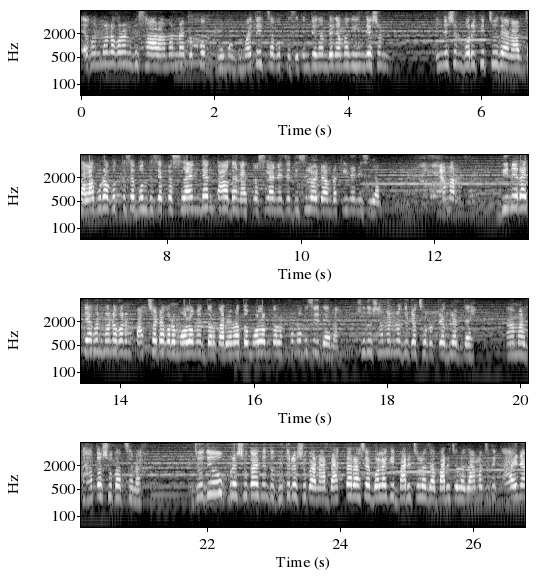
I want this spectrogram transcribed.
এখন মনে করেন কি, স্যার, আমার না একটু খুব ঘুম- ঘুমাইতে ইচ্ছা করতেছে, কিন্তু এখান থেকে আমাকে ইঞ্জেকশন ইঞ্জেকশন পরে কিছু দেন আর জ্বালাপুরা করতেছে, বলতেছে একটা স্লাইন দেন, তাও দেন, একটা স্লাইনে যে দিছিল এটা আমরা কিনে নিছিলাম। আমার দিনে রাতে এখন মনে করেন পাঁচ ছটা করে মলমের দরকার, এরা তো মলম টলম কোনো কিছুই দেয় না। শুধু সামান্য দুইটা ছোট ট্যাবলেট দেয়। আমার ঘাতও শুকাচ্ছে না। যদিও উপরে শুকায়, কিন্তু ভিতরে শুকায় না। ডাক্তার আসে, বলে কি, বাড়ি চলে যা, বাড়ি চলে যা। আমার যদি খাই না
